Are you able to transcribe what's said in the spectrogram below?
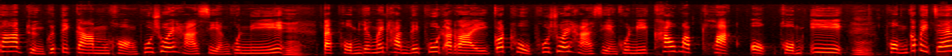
ทราบถึงพฤติกรรมของผู้ช่วยหาเสียงคนนี้อืมแต่ผมยังไม่ทันได้พูดอะไร ก็ถูกผู้ช่วยหาเสียงคนนี้เข้ามาผลักอกผมอีก ผมก็ไปแจ้ง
